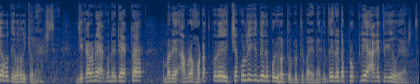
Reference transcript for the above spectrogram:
যাবৎ এভাবেই চলে আসছে। যে কারণে এখন এটা একটা মানে আমরা হঠাৎ করে ইচ্ছা করলেই কিন্তু এটা পরিবর্তন করতে পারি না। কিন্তু এটা একটা প্রক্রিয়া আগে থেকেই হয়ে আসছে।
